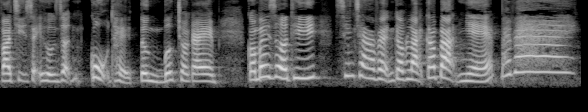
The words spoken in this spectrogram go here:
Và chị sẽ hướng dẫn cụ thể từng bước cho các em. Còn bây giờ thì xin chào và hẹn gặp lại các bạn nhé. Bye bye!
